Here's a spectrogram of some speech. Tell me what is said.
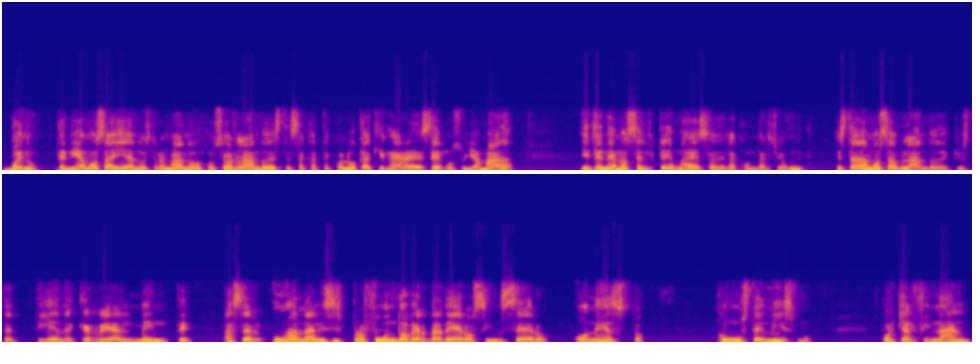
Bueno, teníamos ahí a nuestro hermano José Orlando desde Zacatecoluca, a quien agradecemos su llamada. Y tenemos el tema esa de la conversión. Estábamos hablando de que usted tiene que realmente hacer un análisis profundo, verdadero, sincero, honesto con usted mismo, porque al final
